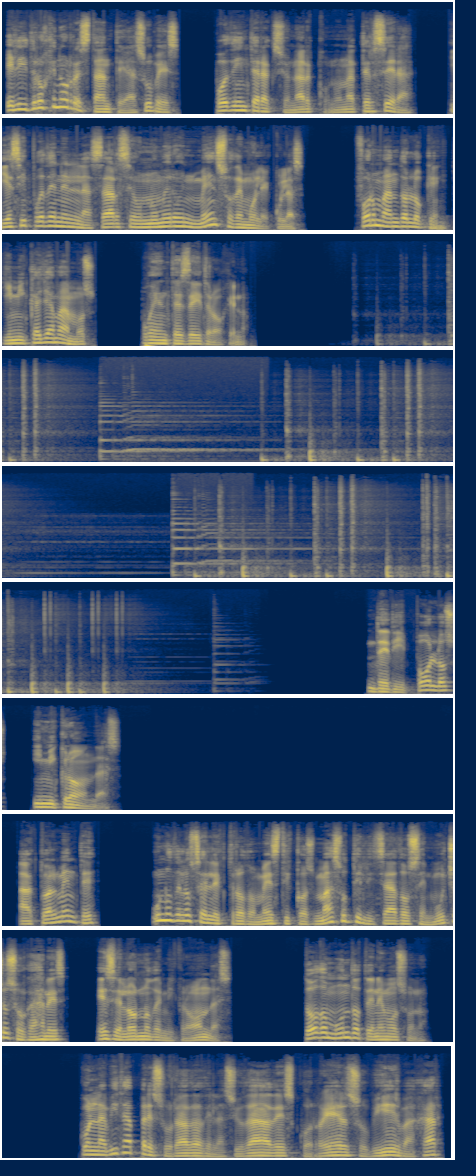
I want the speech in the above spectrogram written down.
El hidrógeno restante, a su vez, puede interaccionar con una tercera y así pueden enlazarse un número inmenso de moléculas, formando lo que en química llamamos puentes de hidrógeno. De dipolos y microondas. Actualmente, uno de los electrodomésticos más utilizados en muchos hogares es el horno de microondas. Todo mundo tenemos uno. Con la vida apresurada de las ciudades, correr, subir, bajar,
